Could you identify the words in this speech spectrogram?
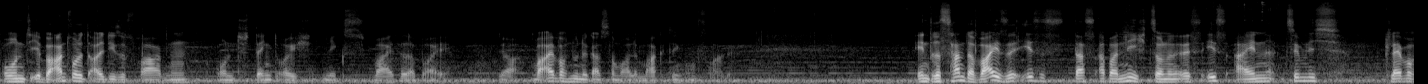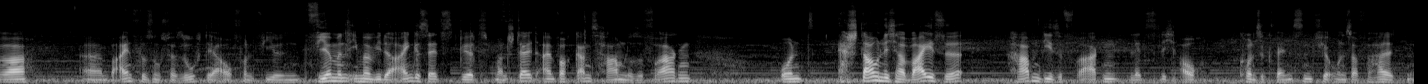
Und ihr beantwortet all diese Fragen und denkt euch nichts weiter dabei. Ja, war einfach nur eine ganz normale Marketingumfrage. Interessanterweise ist es das aber nicht, sondern es ist ein ziemlich cleverer äh, Beeinflussungsversuch, der auch von vielen Firmen immer wieder eingesetzt wird. Man stellt einfach ganz harmlose Fragen und erstaunlicherweise haben diese Fragen letztlich auch Konsequenzen für unser Verhalten.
